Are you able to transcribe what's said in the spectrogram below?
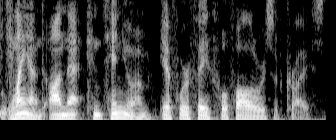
land on that continuum if we're faithful followers of Christ.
